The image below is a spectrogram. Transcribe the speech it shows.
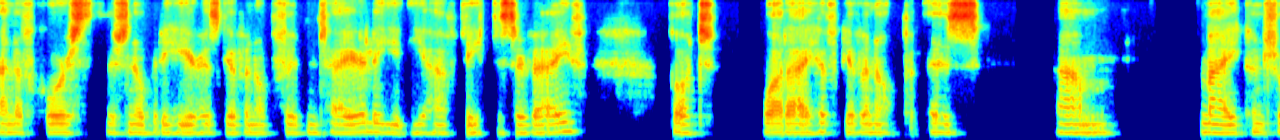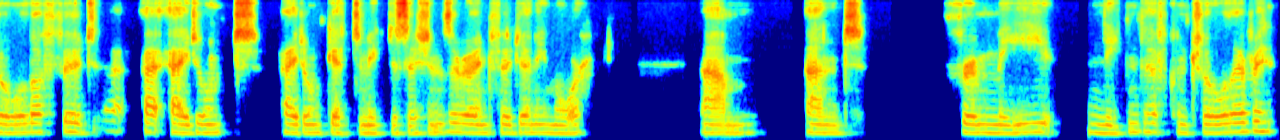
and of course, there's nobody here has given up food entirely. You, you have to eat to survive. But what I have given up is um, my control of food. I, I don't I don't get to make decisions around food anymore. Um, and for me, needing to have control every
